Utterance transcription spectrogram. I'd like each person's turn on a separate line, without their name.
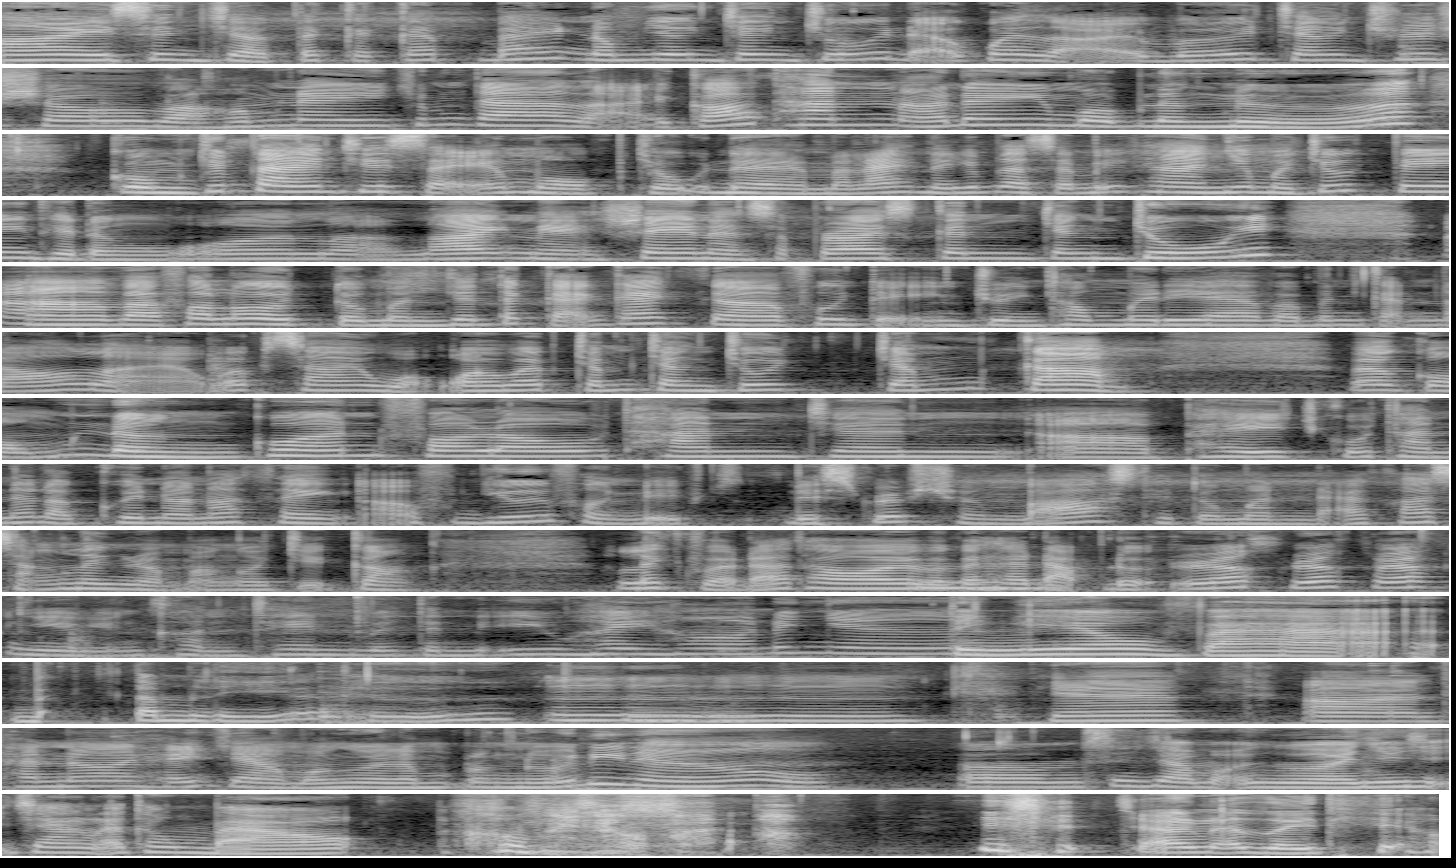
Hi, xin chào tất cả các bác nông dân chăn chuối đã quay lại với Chăn Chuối Show và hôm nay chúng ta lại có Thanh ở đây một lần nữa. Cùng chúng ta chia sẻ một chủ đề mà lát nữa chúng ta sẽ biết ha. Nhưng mà trước tiên thì đừng quên là like nè, share nè, subscribe kênh Chăn Chuối. À, và follow tụi mình trên tất cả các uh, phương tiện truyền thông media. Và bên cạnh đó là website www.chanchuối.com và cũng đừng quên follow Thanh trên uh, page của Thanh đó là Queen or Nothing ở dưới phần description box thì tụi mình đã có sẵn link rồi mọi người chỉ cần click vào đó thôi và ừ. có thể đọc được rất rất rất nhiều những content về tình yêu hay ho đó nha
tình yêu và tâm lý các thứ
ừ, ừ. ừ. yeah. uh, Thanh ơi hãy chào mọi người là một lần nữa đi nào
um, xin chào mọi người như chị Trang đã thông báo không phải thông báo như chị Trang đã giới thiệu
